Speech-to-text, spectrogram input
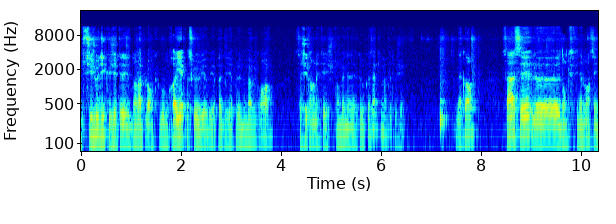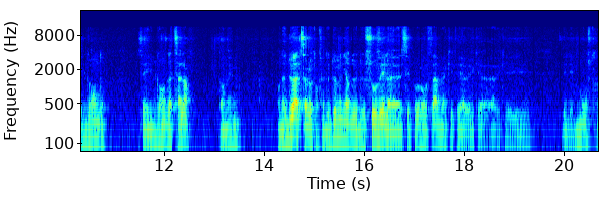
si je vous dis que j'étais dans la planque, vous me croyez Parce qu'il n'y a, a pas de même croire. Sachez qu'en été, je suis tombé avec le Cossack qui m'a pas touché. D'accord? Ça, c'est le... Donc, finalement, c'est une grande... C'est une grande Hatsala, quand même. On a deux Hatsalot, en fait, de deux manières de, sauver ces pauvres femmes qui étaient avec, euh, les, monstres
